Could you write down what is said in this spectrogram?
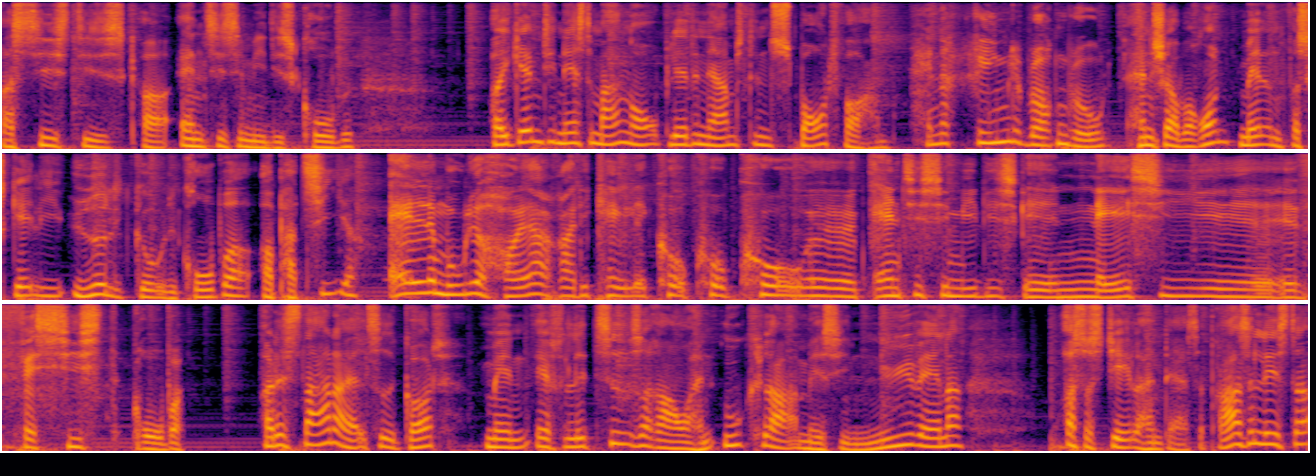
racistisk og antisemitisk gruppe. Og igennem de næste mange år bliver det nærmest en sport for ham. Han er rimelig rock and roll. Han shopper rundt mellem forskellige yderligtgående grupper og partier. Alle mulige højre radikale, KKK, øh, antisemitiske, nazi, øh, fascistgrupper. Og det starter altid godt, men efter lidt tid så rager han uklar med sine nye venner, og så stjæler han deres adresselister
